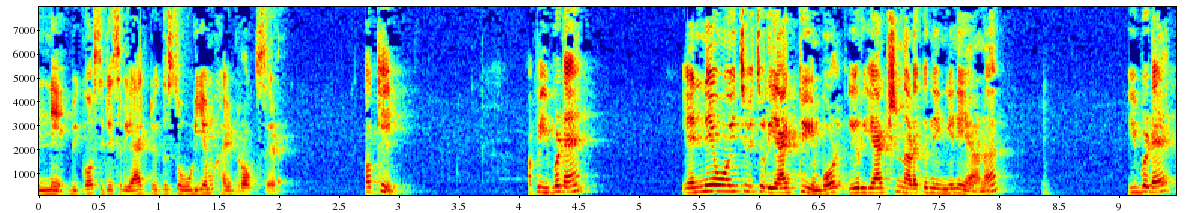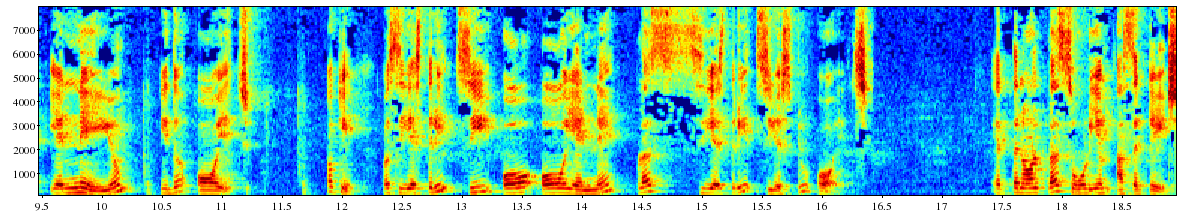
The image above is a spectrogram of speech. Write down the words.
Na because it is react with the sodium hydroxide. Okay അപ്പോൾ ഇവിടെ എൻ എ ഒയിച്ച് വെച്ച് റിയാക്ട് ചെയ്യുമ്പോൾ ഈ റിയാക്ഷൻ നടക്കുന്നത് ഇങ്ങനെയാണ് ഇവിടെ എൻ എയും ഇത് ഒ എച്ച് ഓക്കെ അപ്പോൾ C S three C O O N A plus C S three C S two O H ethanol plus sodium acetate,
